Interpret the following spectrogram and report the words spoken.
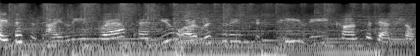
Hi, this is Eileen Graff, and you are listening to TV Confidential.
